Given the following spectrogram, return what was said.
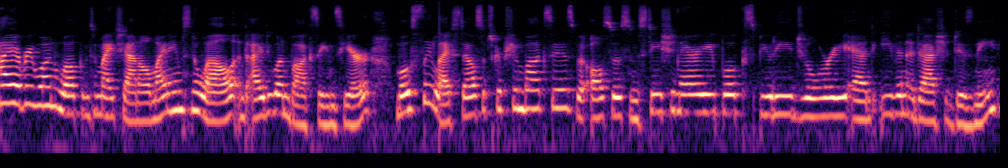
Hi everyone, welcome to my channel. My name's Noelle and I do unboxings here, mostly lifestyle subscription boxes, but also some stationery, books, beauty, jewelry, and even a dash of Disney.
